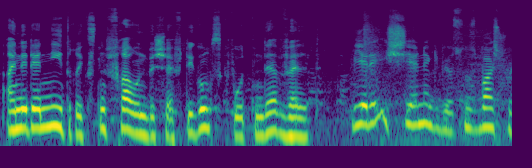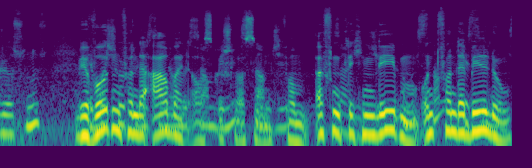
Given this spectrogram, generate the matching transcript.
eine der niedrigsten Frauenbeschäftigungsquoten der Welt. Wir wurden von der Arbeit ausgeschlossen, vom öffentlichen Leben und von der Bildung.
